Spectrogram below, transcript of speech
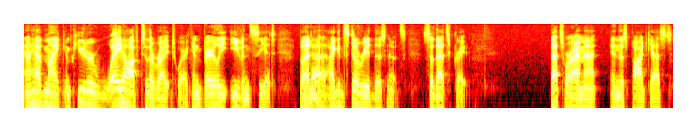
And I have my computer way off to the right to where I can barely even see it, but uh, I can still read those notes. So that's great. That's where I'm at in this podcast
